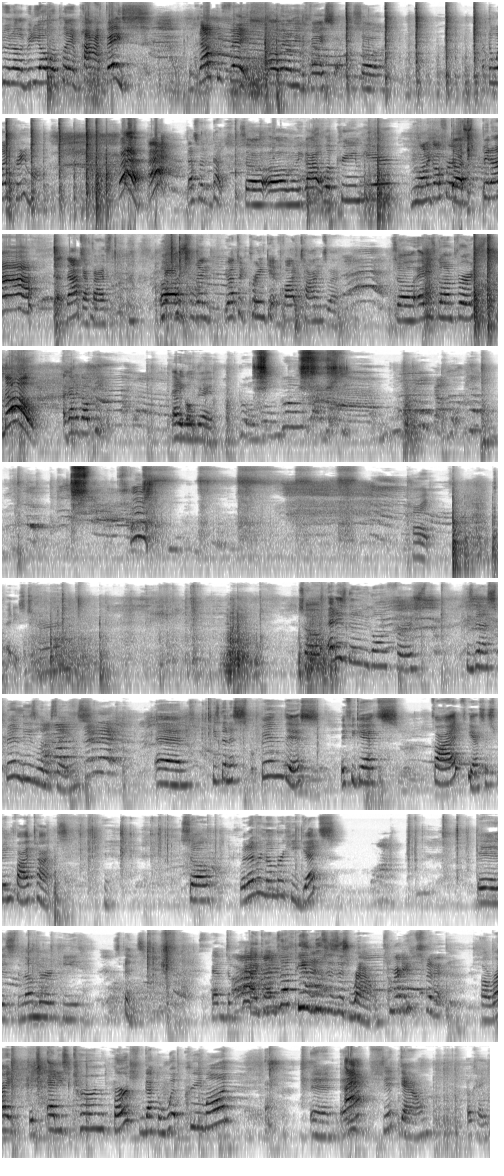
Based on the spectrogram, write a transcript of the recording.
welcome to another video. We're playing Pie Face. Without the face. Oh, we don't need the face, so. Put the whipped cream on. Ah! Ah! That's what it does. So, uh, we got whipped cream here. You want to go The first? spinner. Th- that's Got five. You have, Uh, to spin, you have to crank it five times then. so, Eddie's going first. No! I gotta go pee. Eddie will be Alright. Eddie's turn. So, Eddie's going to be going first. He's going to spin these little things. And he's going to spin this. If he gets five, he has to spin five times. So, whatever number he gets is the number he spins. And the pie comes up, he loses this round. I'm ready to spin it. All right, it's Eddie's turn first. We got the whipped cream on. And Eddie, sit down. Okay.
